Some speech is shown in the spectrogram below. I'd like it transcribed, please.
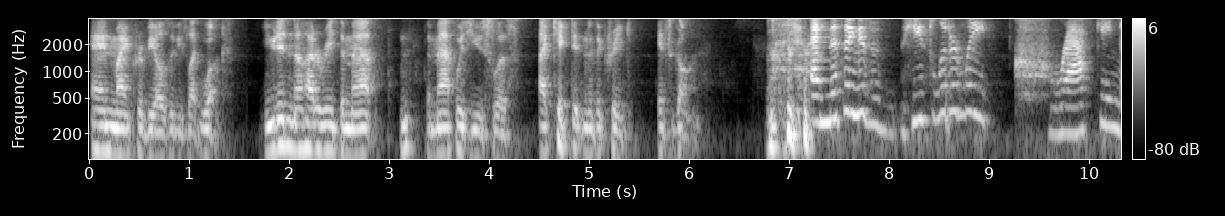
And Mike reveals that he's like, Look, you didn't know how to read the map. The map was useless. I kicked it into the creek. It's gone. and the thing is, is he's literally cracking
